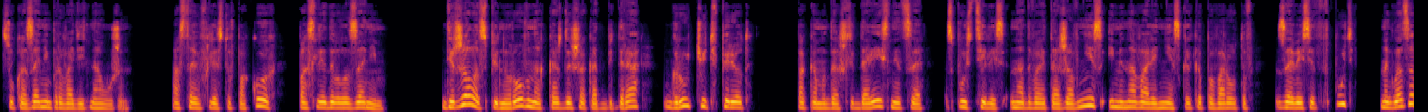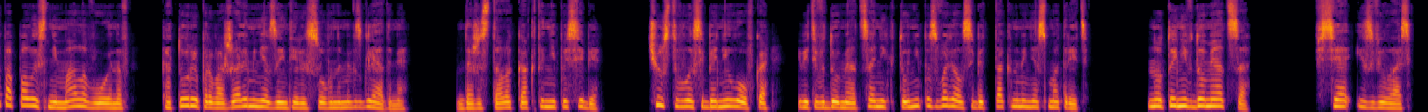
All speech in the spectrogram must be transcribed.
с указанием проводить на ужин. Оставив Лесту в покоях, последовала за ним. Держала спину ровно, каждый шаг от бедра, грудь чуть вперед. Пока мы дошли до лестницы, спустились на два этажа вниз и миновали несколько поворотов за весь этот путь, на глаза попалось немало воинов, которые провожали меня заинтересованными взглядами. Даже стало как-то не по себе. Чувствовала себя неловко, ведь в доме отца никто не позволял себе так на меня смотреть. Но ты не в доме отца. Вся извелась,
